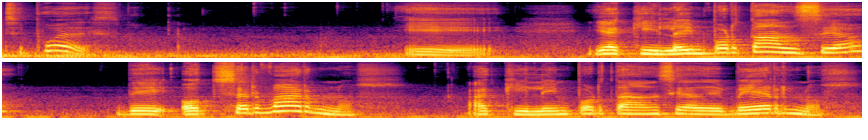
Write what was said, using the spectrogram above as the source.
Sí puedes. y aquí la importancia de observarnos. Aquí la importancia de vernos.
